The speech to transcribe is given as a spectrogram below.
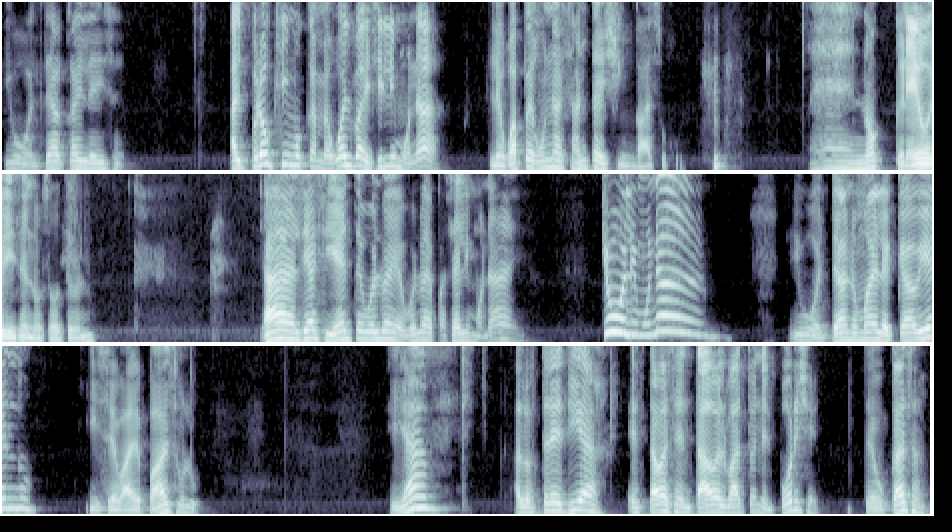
Y voltea acá y le dice, al próximo que me vuelva a decir limonada, le voy a pegar una santa de chingazo. eh, no creo, dicen los otros, ¿no? Ya al día siguiente vuelve, vuelve a pasar limonada. ¿Qué hubo limonada? Y voltea nomás y le queda viendo y se va de paso. Y ya, a los tres días estaba sentado el vato en el Porsche de su casa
